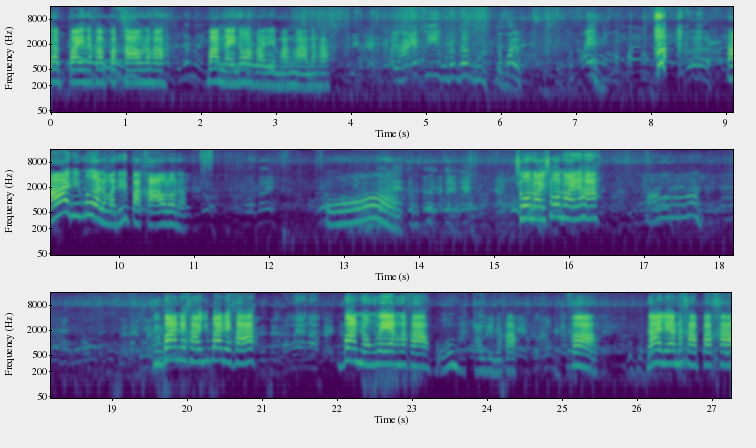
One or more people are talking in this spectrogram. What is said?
จัดไปนะคะปลาคาวนะคะ บ้านไหนเนาะค่ะเนี่ยมันๆนะคะไปหาเอฟซีคุณทั้งเทิงคุณตะวันไป ตายได้เมื่อแล้ววันนี้ได้ปลาขาวแล้วนะโอ้โชว์หน่อยโชว์หน่อยนะคะอยู่บ้านไหนคะอยู่บ้านไหนคะบ้านหนองแวงนะคะโอ้มาไกลอยู่นะคะ ค่ะ ได้แล้วนะคะปลาขาว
